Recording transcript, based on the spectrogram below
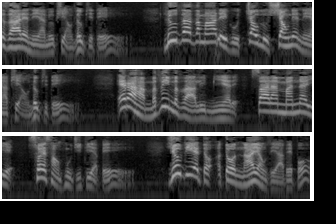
ကစားတဲ့နေရာမျိုးဖြစ်အောင်လုပ်ဖြစ်တယ်လူသားသမားတွေကိုကြောက်လို့ရှောင်တဲ့နေရာဖြစ်အောင်လုပ်ဖြစ်တယ်အဲ့ဒါဟာမသိမသာလေးမြင်ရတဲ့စာရမဏတ်ရဲ့ဆွဲဆောင်မှုကြီးတည်းပဲရုပ်တရက်တော့အတော်နားယောင်စရာပဲပေါ့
